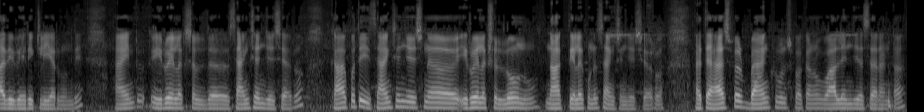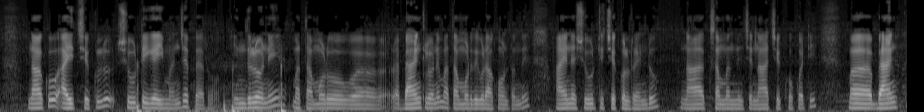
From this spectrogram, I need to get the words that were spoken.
అది వెరీ క్లియర్గా ఉంది. అండ్ ఇరవై లక్షలు శాంక్షన్ చేశారు. కాకపోతే ఈ శాంక్షన్ చేసిన ఇరవై లక్షల లోను నాకు తెలియకుండా శాంక్షన్ చేశారు. అయితే యాజ్ పర్ బ్యాంక్ రూల్స్ ప్రకారం వాళ్ళు ఏం చేశారంట నాకు ఐదు చెక్కులు షూటీగా ఇవ్వమని చెప్పారు. ఇందులోనే మా తమ్ముడు బ్యాంక్లోనే మా తమ్ముడిది కూడా అకౌంట్ ఉంది. ఆయన షూటీ చెక్కులు రెండు నాకు సంబంధించి నా చెక్ ఒకటి. మా బ్యాంక్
